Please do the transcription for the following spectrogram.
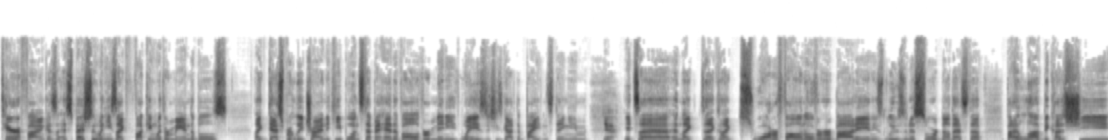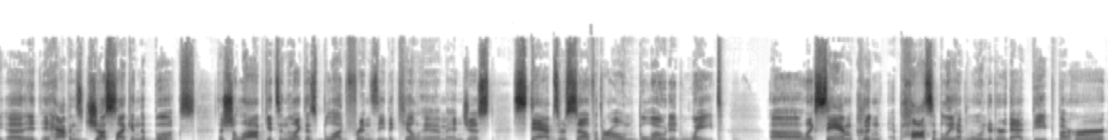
terrifying because especially when he's like fucking with her mandibles, like desperately trying to keep one step ahead of all of her many ways that she's got to bite and sting him. Yeah, it's uh and like like like water falling over her body, and he's losing his sword and all that stuff. But I love because she uh, it it happens just like in the books. The Shelob gets into like this blood frenzy to kill him and just stabs herself with her own bloated weight uh, like Sam couldn't possibly have wounded her that deep, but her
